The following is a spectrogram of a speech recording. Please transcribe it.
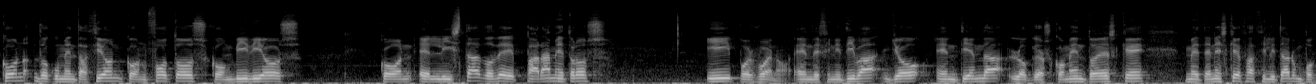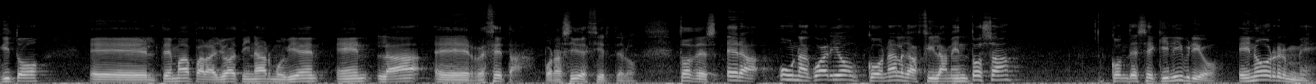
con documentación, con fotos, con vídeos, con el listado de parámetros y pues bueno, en definitiva, yo entienda lo que os comento es que me tenéis que facilitar un poquito eh, el tema para yo atinar muy bien en la eh, receta, por así decírtelo. Entonces, era un acuario con alga filamentosa, con desequilibrio enorme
